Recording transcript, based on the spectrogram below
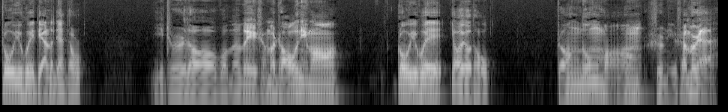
周玉慧点了点头。你知道我们为什么找你吗？周玉慧摇摇头。张东猛是你什么人？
